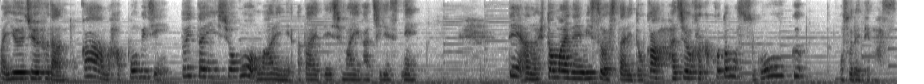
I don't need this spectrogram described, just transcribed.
まあ、優柔不断とか、まあ、八方美人といった印象を周りに与えてしまいがちですね。で、あの人前でミスをしたりとか恥をかくこともすごく恐れてます。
